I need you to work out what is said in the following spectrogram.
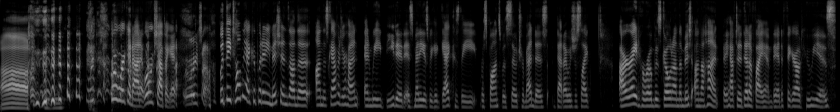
Ah? we're working on it. We're workshopping it. We're Workshop. but they told me i could put any missions on the on the scavenger hunt and we needed as many as we could get because the response was so tremendous that i was just like all right Hiromu's going on the mission on the hunt. They have to identify him. They had to figure out who he is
